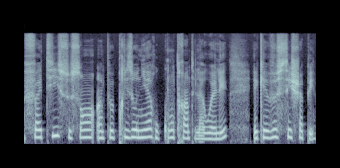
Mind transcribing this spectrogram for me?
Fatih se sent un peu prisonnière ou contrainte là où elle est et qu'elle veut s'échapper,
